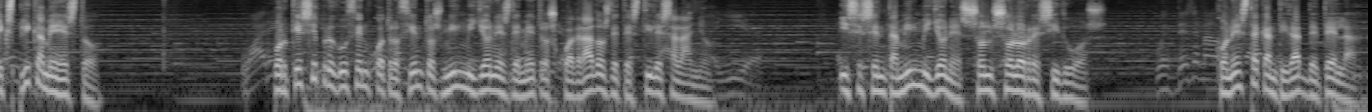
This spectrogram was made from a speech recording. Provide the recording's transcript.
Explícame esto. ¿Por qué se producen 400.000 millones de metros cuadrados de textiles al año? Y 60.000 millones son solo residuos. Con esta cantidad de tela,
